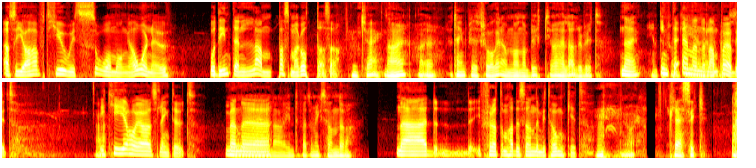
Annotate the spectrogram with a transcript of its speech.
Alltså jag har haft Hue i så många år nu. Och det är inte en lampa som har gått alltså. Okej. Nej, jag, jag tänkte precis fråga dig om någon har bytt. Jag har heller aldrig bytt. Nej, Inte, inte en enda lampa har jag bytt. Ja. Ikea har jag slängt ut. Men Jo, eh, jag menar, inte för att de gick sönder va? nej, för att de hade sönder mitt HomeKit. Classic.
